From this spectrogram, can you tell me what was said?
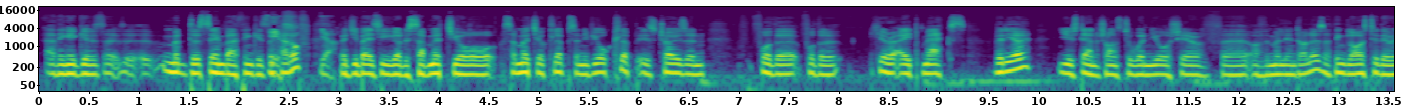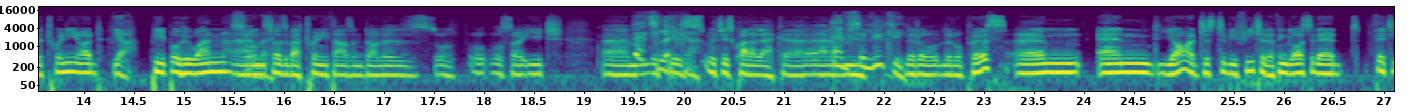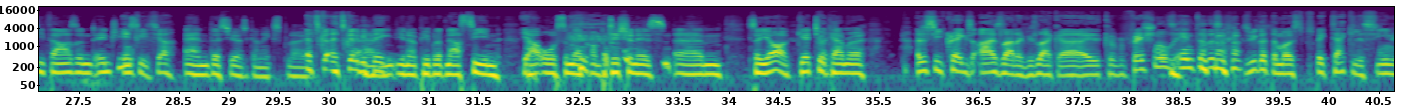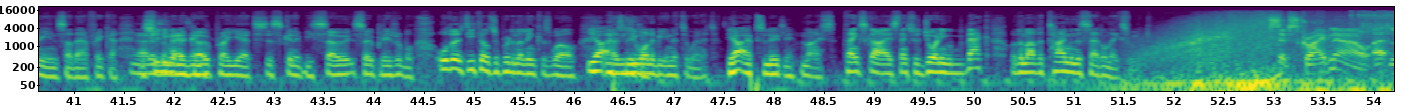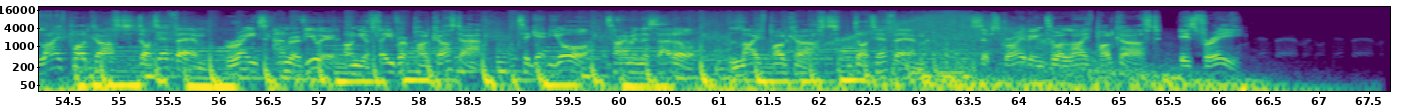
I think it gives uh, uh mid December. I think is the yes. cutoff. Yeah. But you basically got to submit your submit your clips, and if your clip is chosen for the for the Hero Eight Max video, you stand a chance to win your share of uh, of the million dollars. I think last year there were twenty odd yeah. people who won, um, so it's about twenty thousand dollars or, or so each. Um, which lekker. is which is quite a lekker. Um, Absolutely. little little purse. Um, and yeah, just to be featured. I think last year they had thirty thousand entries. Entries, yeah. And this year it's going to explode. It's go- it's going to be Um, big. You know, people have now seen Yeah. how awesome that competition is. Um, so yeah, get your camera. I just see Craig's eyes light up. He's like, uh, professionals into this? Because we've got the most spectacular scenery in South Africa. That is Shooting on a. GoPro, yeah, it's just going to be so, so pleasurable. All those details are put in the link as well. Yeah, Because you want to be in it to win it. Yeah, absolutely. Nice. Thanks, guys. Thanks for joining. We'll be back with another Time in the Saddle next week. Subscribe now at livepodcast.fm. Rate and review it on your favorite podcast app to get your time in the saddle. Livepodcast.fm. Subscribing to a live podcast is free.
